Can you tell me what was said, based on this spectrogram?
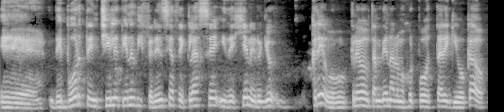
eh, deporte en Chile tiene diferencias de clase y de género. Yo creo, creo también a lo mejor puedo estar equivocado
